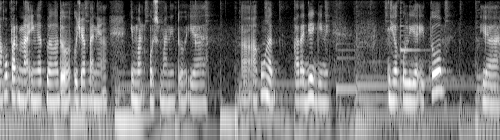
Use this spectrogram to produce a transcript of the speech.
aku pernah ingat banget tuh ucapannya Iman Usman itu ya uh, aku nggak kata dia gini ya kuliah itu ya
